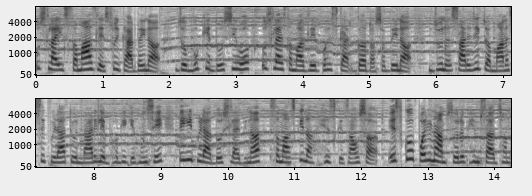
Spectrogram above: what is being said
उसलाई समाजले स्वीकार्दैन। जो मुख्य दोषी हो उसलाई समाजले बहिष्कार गर्न सक्दैन। जुन शारीरिक र मानसिक पीडा त्यो नारीले भोगेकी हुन्छ त्यही पीडा दोषीलाई दिन समाज किन हिचकिचाउँछ? यसको परिणाम स्वरूप हिंसा झन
